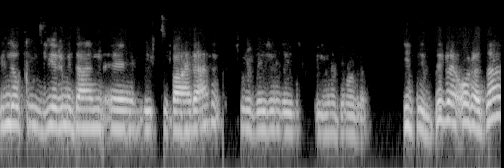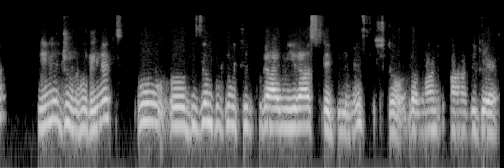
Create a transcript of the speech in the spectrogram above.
1920'den e, itibaren sürecin değiştiğine doğru gidildi ve orada yeni cumhuriyet bu e, bizim bugün kültürel miras dediğimiz işte o zaman abide,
